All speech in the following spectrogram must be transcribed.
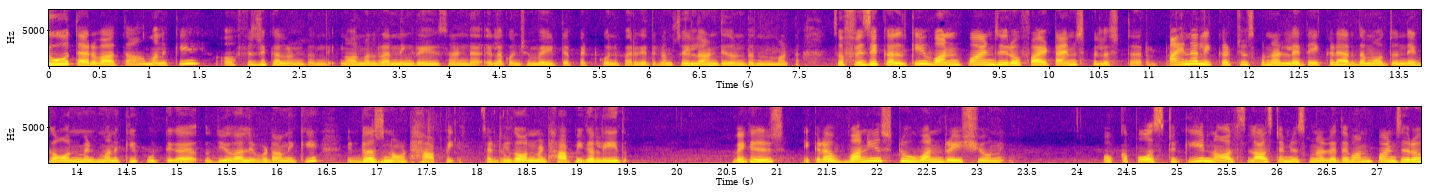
two తర్వాత మనకి ఫిజికల్ ఉంటుంది. నార్మల్ రన్నింగ్ రేస్ అండ్ ఇలా కొంచెం వెయిట్ పెట్టుకొని పరిగెత్తడం. సో ఇలాంటిది ఉంటుంది అనమాట సో ఫిజికల్కి one point zero five times పిలుస్తారు. ఫైనల్ ఇక్కడ చూసుకున్నట్లయితే ఇక్కడే అర్థమవుతుంది. గవర్నమెంట్ మనకి పూర్తిగా ఉద్యోగాలు ఇవ్వడానికి it was not happy central government హ్యాపీగా లేదు. బికాజ్ ఇక్కడ వన్ ఈజ్ టు వన్ రేషియోని ఒక్క పోస్ట్కి లాస్ట్ టైం చూసుకున్నట్లయితే వన్ పాయింట్ జీరో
